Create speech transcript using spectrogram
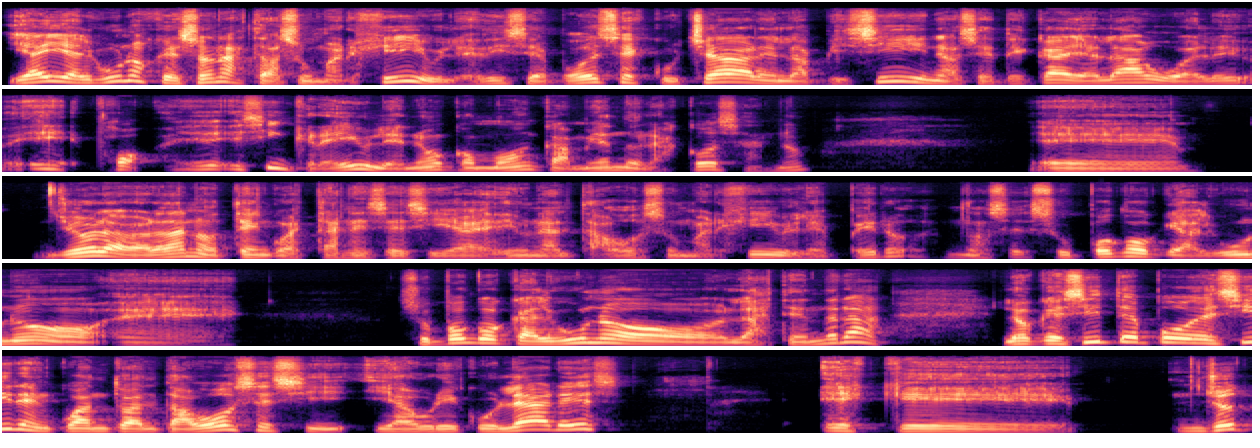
Y hay algunos que son hasta sumergibles. Dice, podés escuchar en la piscina, se te cae el agua. Es, es increíble, ¿no? Cómo van cambiando las cosas, ¿no? Eh, yo la verdad no tengo estas necesidades de un altavoz sumergible, pero no sé, supongo que alguno, eh, supongo que alguno las tendrá. Lo que sí te puedo decir en cuanto a altavoces y, auriculares es que yo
